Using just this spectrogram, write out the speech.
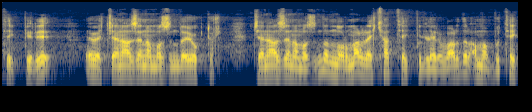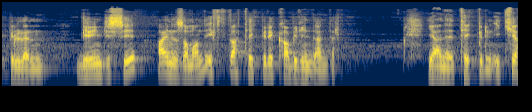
tekbiri evet cenaze namazında yoktur. Cenaze namazında normal rekat tekbirleri vardır ama bu tekbirlerin birincisi aynı zamanda iftidah tekbiri kabilindendir. Yani tekbirin iki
